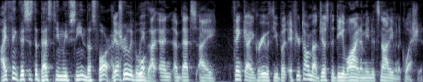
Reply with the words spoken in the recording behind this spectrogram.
I think this is the best team we've seen thus far. I truly believe Well, that. I- and uh, that's I think I agree with you. But if you're talking about just the D line, I mean, it's not even a question.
